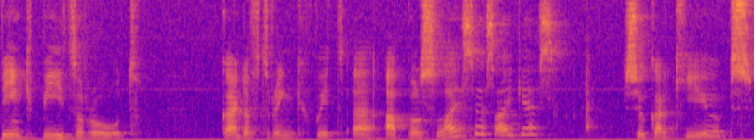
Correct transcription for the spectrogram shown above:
pink beetroot kind of drink with uh, apple slices, I guess. Sugar cubes.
